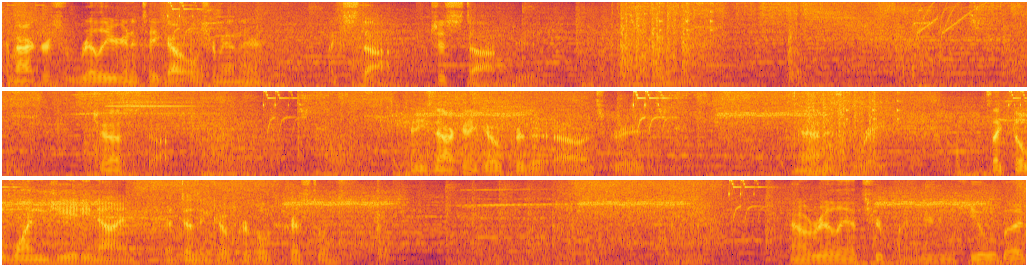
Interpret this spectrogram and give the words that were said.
Kamacuras, really you're going to take out Ultraman there? Like, stop. Just stop, dude. Just stop. And he's not going to go for the... Oh, that's great. That is great. It's like the one G89 that doesn't go for both crystals. Oh, really? That's your plan? You're going to heal, bud?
